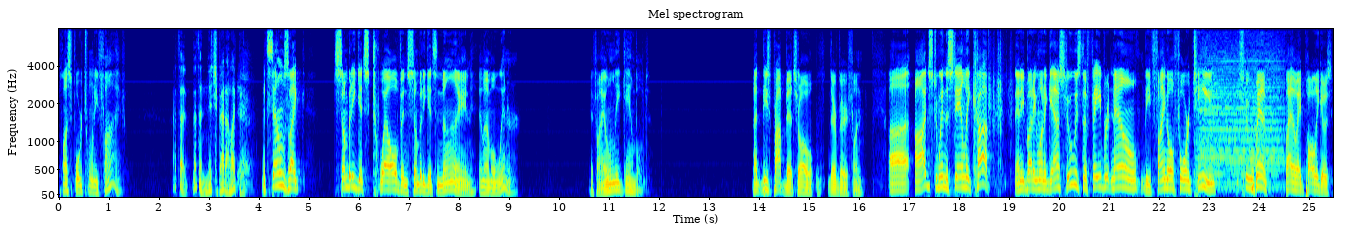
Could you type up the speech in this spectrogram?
plus 425. That's a that's a niche bet. I like that. It sounds like somebody gets 12 and somebody gets nine, and I'm a winner. If I only gambled. Uh, these prop bets are all, they're very fun. Uh, odds to win the Stanley Cup. Anybody want to guess? Who is the favorite now, the final four team to win? By the way, Paulie goes,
